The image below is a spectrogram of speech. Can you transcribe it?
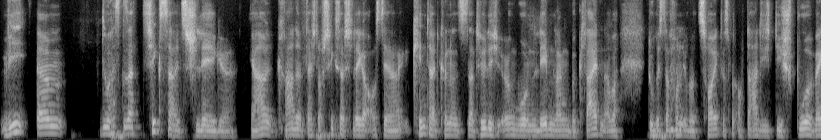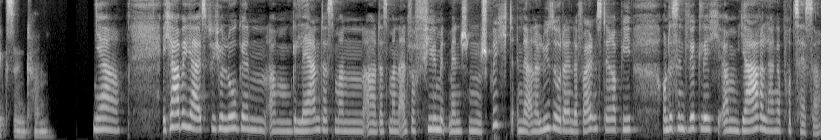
wie, ähm, du hast gesagt, Schicksalsschläge, ja, gerade vielleicht auch Schicksalsschläge aus der Kindheit können uns natürlich irgendwo ein Leben lang begleiten, aber du bist davon mhm. überzeugt, dass man auch da die, die Spur wechseln kann. Ja, ich habe ja als Psychologin ähm, gelernt, dass man, äh, dass man einfach viel mit Menschen spricht in der Analyse oder in der Verhaltenstherapie. Und es sind wirklich ähm, jahrelange Prozesse.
